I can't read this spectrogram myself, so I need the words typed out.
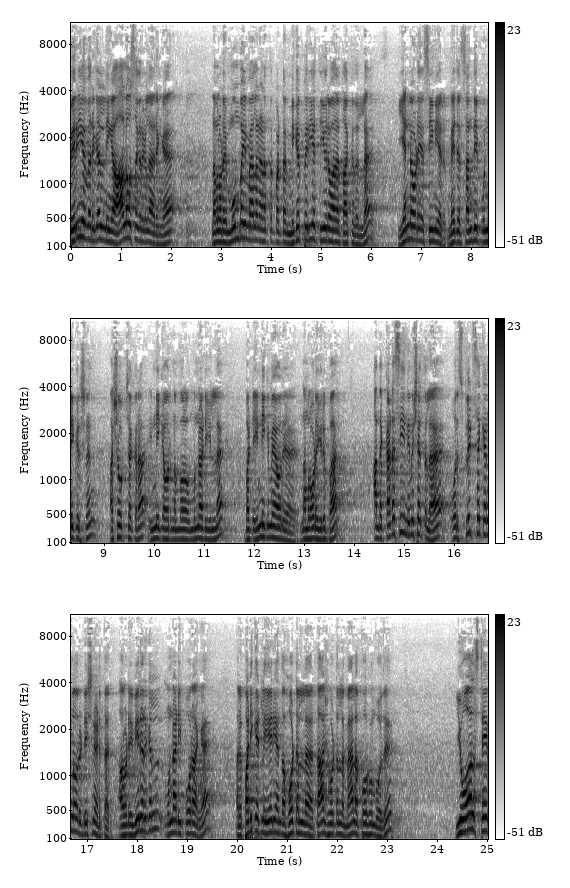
பெரியவர்கள் நீங்க ஆலோசகர்களா இருங்க. நம்மளுடைய மும்பை மேல நடத்தப்பட்ட மிகப்பெரிய தீவிரவாத தாக்குதல்ல என்னுடைய சீனியர் மேஜர் சந்தீப் உன்னிகிருஷ்ணன் அசோக் சக்ரா இன்னைக்கு அவர் நம்ம முன்னாடி இல்லை பட் இன்னைக்குமே அவர் நம்மளோட இருப்பார். அந்த கடைசி நிமிஷத்துல ஒரு ஸ்பிளிட் செகண்ட்ல ஒரு டிசிஷன் எடுத்தார். அவருடைய வீரர்கள் முன்னாடி போறாங்க. அவர் படிக்கட்டில் ஏறி அந்த ஹோட்டல்ல தாஜ் ஹோட்டல்ல மேலே போகும்போது you all stay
